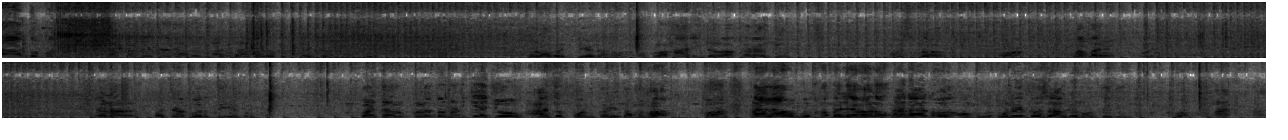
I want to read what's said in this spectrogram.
આ તો પછી તમે કરી આ કાગળો તો દો બરાબર જે હો. હોભળો સારી દવા કરાવજો. મસ્ત. હો? ભાઈ પેલા પચાસ ભર દઈએ તો. કોઈ જરૂર પડે તો મને કહેજો. હા તો ફોન કરી તમને હો. કાલ આવો હું ખબર લેવાડો. ના ના તો ધોને પાસે આવજો શાંતિથી. હો? હા હા.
